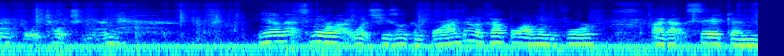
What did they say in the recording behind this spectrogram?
After we torch again. Yeah, that's more like what she's looking for. I've done a couple of them before I got sick and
